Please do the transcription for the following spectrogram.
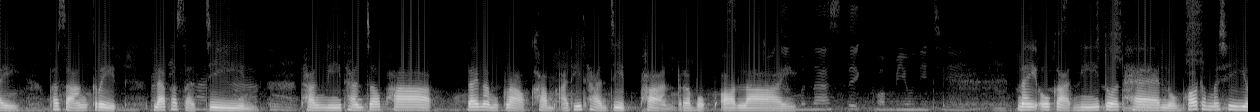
ย ภาษาอังกฤษ และภาษาจีน ทางนี้ท่านเจ้าภาพ ได้นำกล่าวคำอธิษฐานจิตผ่านระบบออนไลน์ ในโอกาสนี้ตัวแทนหลวงพ่อธรรมชโย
